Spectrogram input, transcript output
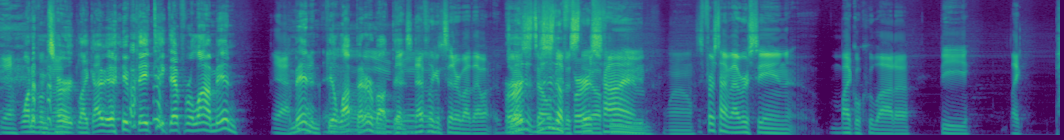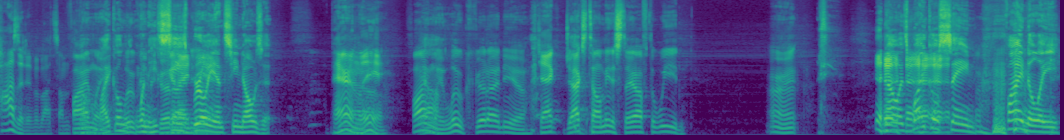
Yeah. one of them's hurt. Like I, if they take that for a lot, I'm in. Yeah. I'm in and feel a lot better about De- this. Definitely consider about that one. Hurt? This is, this is the first off the time. weed. Wow. It's the first time I've ever seen Michael Culotta be like positive about something. Finally, Michael, Luke, when he sees idea. brilliance, he knows it. Apparently, Finally, Luke, good idea. Jack. Jack's telling me to stay off the weed. All right. Now, is Michael saying finally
